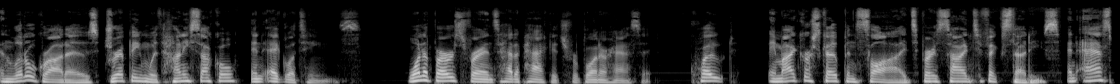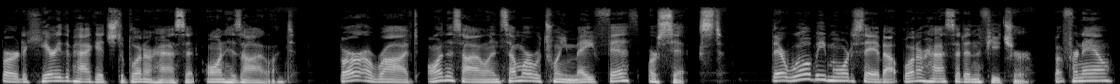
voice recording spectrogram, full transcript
and little grottos dripping with honeysuckle and eglantines. One of Burr's friends had a package for Blennerhassett. Quote, a microscope and slides for his scientific studies, and asked Burr to carry the package to Blennerhassett on his island. Burr arrived on this island somewhere between May 5th or 6th. There will be more to say about Blennerhassett in the future, but for now,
